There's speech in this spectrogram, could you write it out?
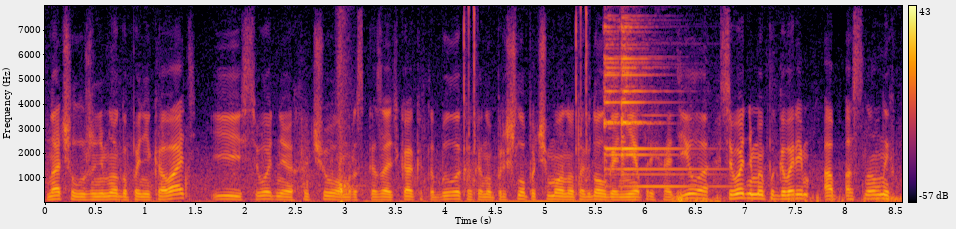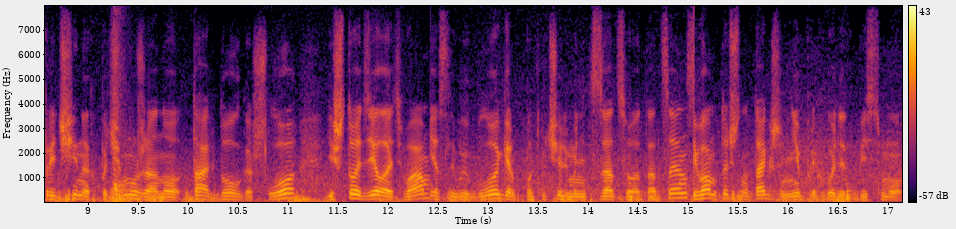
Начал уже немного паниковать, и сегодня хочу вам рассказать, как это было, как оно пришло, почему оно так долго не приходило. Сегодня мы поговорим об основных причинах, почему же оно так долго шло, и что делать вам, если вы блогер, подключили монетизацию от AdSense, и вам точно так же не приходит письмо.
